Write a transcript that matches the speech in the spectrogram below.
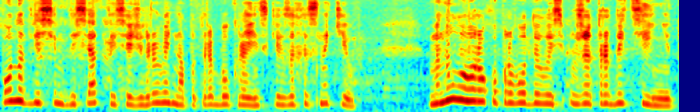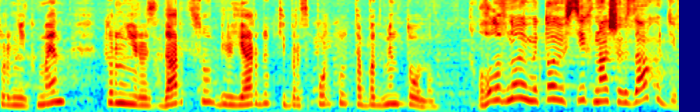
понад 80 тисяч гривень на потреби українських захисників. Минулого року проводились уже традиційні турнікмен, турніри з дартсу, більярду, кіберспорту та бадмінтону. Головною метою всіх наших заходів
